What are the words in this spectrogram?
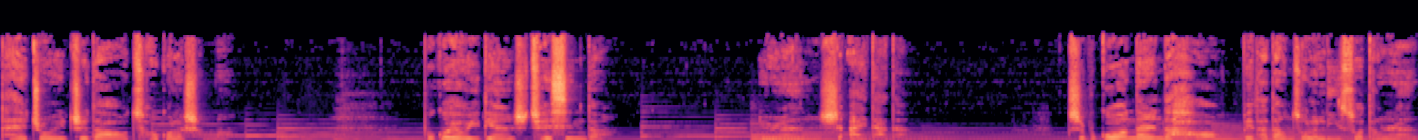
他也终于知道错过了什么。不过有一点是确信的，女人是爱他的，只不过男人的好被他当做了理所当然，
